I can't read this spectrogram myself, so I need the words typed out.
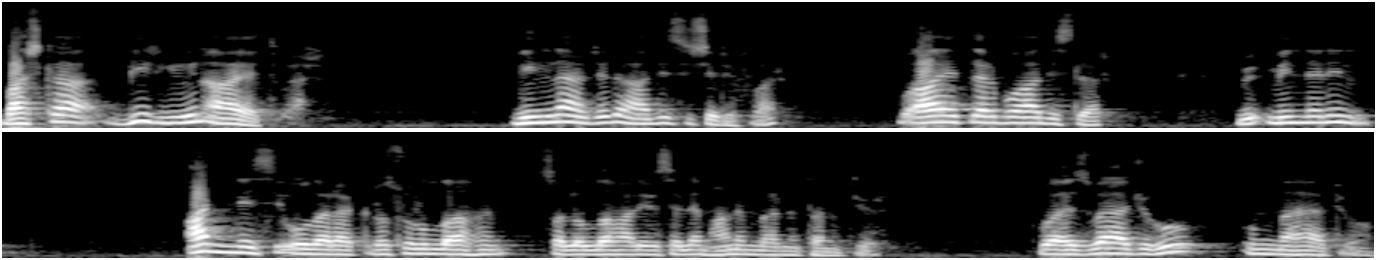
başka bir yığın ayet var. Binlerce de hadis-i şerif var. Bu ayetler, bu hadisler müminlerin annesi olarak Resulullah'ın sallallahu aleyhi ve sellem hanımlarını tanıtıyor. Ve ezvacuhu ummahatuhum.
